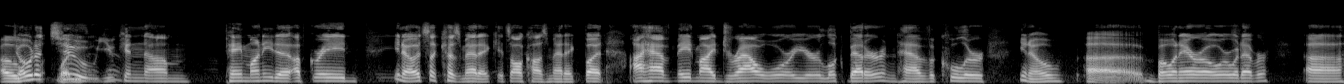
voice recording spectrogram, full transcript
Oh, Dota what 2, is- you can um, pay money to upgrade. You know, it's a cosmetic. It's all cosmetic. But I have made my Drow Warrior look better and have a cooler, you know, uh, bow and arrow or whatever. Uh,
